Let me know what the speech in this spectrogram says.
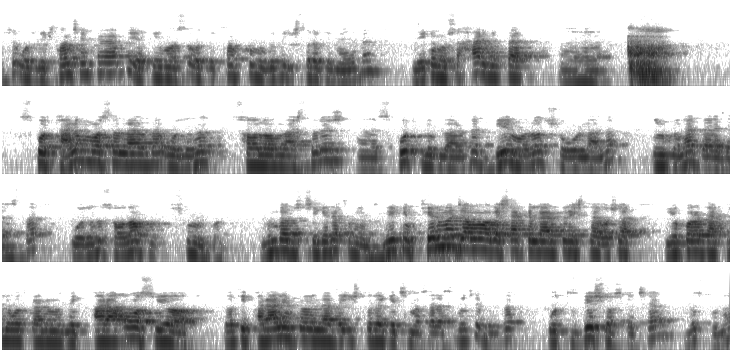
o'sha o'zbekiston chempionati yoki bo'lmasa o'zbekiston kubogida ishtirok etmaydida lekin o'sha har bitta e, sport ta'lim muassasalarida o'zini sog'lomlashtirish e, sport klublarida bemalol shug'ullanib imkoniyat darajasida o'zini sog'lom tutishi mumkin. Bunda biz chegara qilmaymiz. Lekin terma jamoaga shakllantirishda o'sha yuqori ta'kidlab o'tganimizdek para osiyo yoki paralimpiya o'yinlarida ishtirok etish masalasi bo'yicha bizda o'ttiz besh yoshgacha biz buni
